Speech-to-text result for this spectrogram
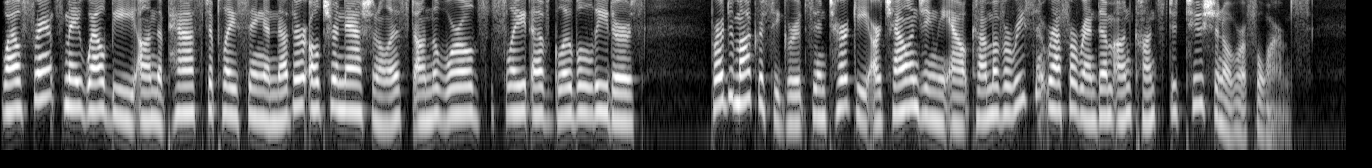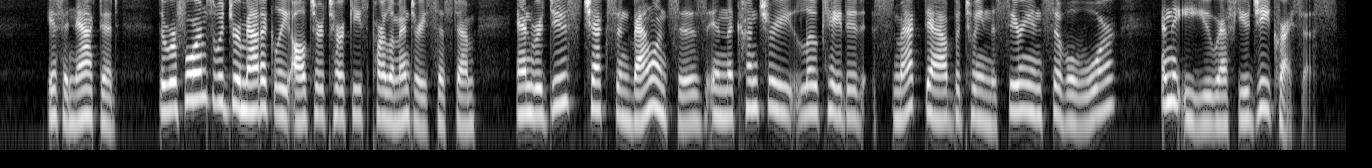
While France may well be on the path to placing another ultranationalist on the world's slate of global leaders, pro democracy groups in Turkey are challenging the outcome of a recent referendum on constitutional reforms. If enacted, the reforms would dramatically alter Turkey's parliamentary system and reduce checks and balances in the country located smack dab between the Syrian civil war and the EU refugee crisis.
